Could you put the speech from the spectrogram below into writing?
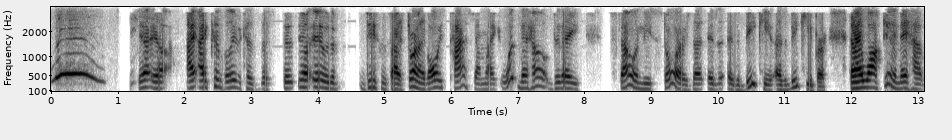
Woo! Yeah, know, I I couldn't believe it because this, this you know it was a decent sized store, and I've always passed. it. I'm like, what the hell do they sell in these stores that as as a beekeeper as a beekeeper? And I walked in, and they have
